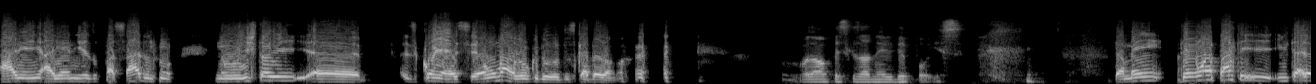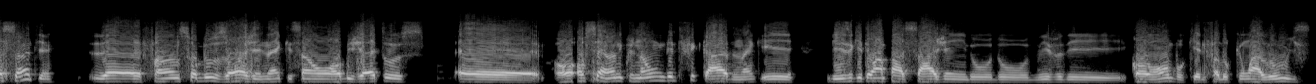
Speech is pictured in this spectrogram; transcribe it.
Alien, Alienígenas do passado no, no History é, conhece. É um maluco do, dos cabelão. Vou dar uma pesquisada nele depois. Também tem uma parte interessante é, falando sobre os OGES, né, que são objetos é, oceânicos não identificados, né, que dizem que tem uma passagem do, do livro de Colombo, que ele falou que uma luz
